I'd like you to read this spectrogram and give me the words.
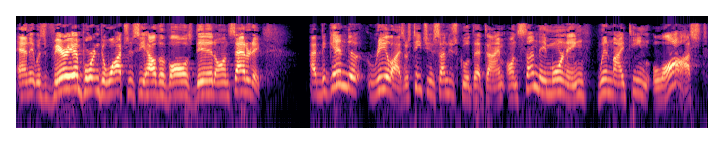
and it was very important to watch and see how the Vols did on Saturday. I began to realize, I was teaching Sunday school at that time, on Sunday morning when my team lost,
